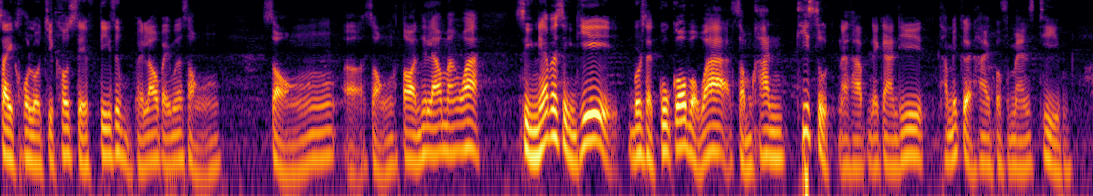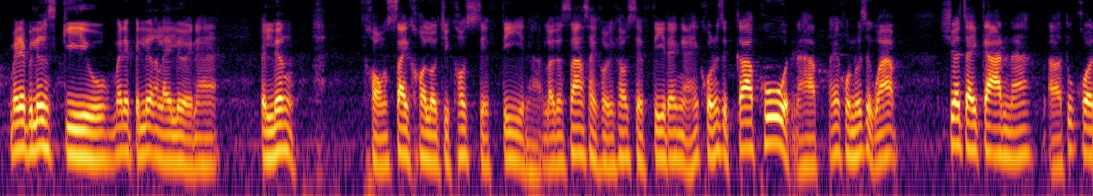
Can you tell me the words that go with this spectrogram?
psychological safety ซึ่งผมเคยเล่าไปเมื่อ2 2 2ตอนที่แล้วมั้งว่า สิ่งนี้เป็นสิ่งที่บริษัท Google บอกว่าสำคัญที่สุดนะครับในการที่ทำให้เกิด high performance team ไม่ได้เป็นเรื่อง skill ไม่ได้เป็นเรื่องอะไรเลยนะฮะเป็นเรื่องของ psychological safety นะเราจะสร้าง psychological safety ได้ไง ให้คนรู้สึกกล้าพูดนะครับ ให้คนรู้สึกว่าเชื่อใจกันนะทุกคน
